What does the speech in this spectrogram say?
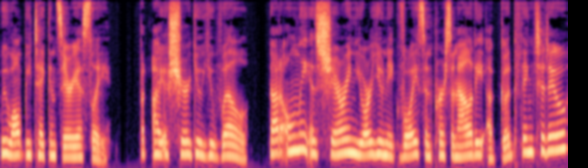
we won't be taken seriously. But I assure you, you will. Not only is sharing your unique voice and personality a good thing to do,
